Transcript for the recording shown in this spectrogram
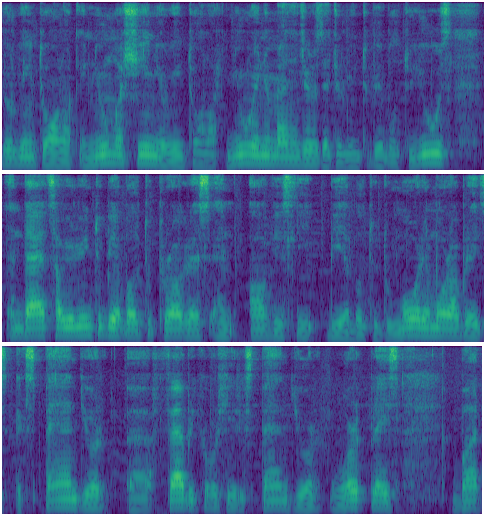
you're going to unlock a new machine you're going to unlock new revenue managers that you're going to be able to use and that's how you're going to be able to progress and obviously be able to do more and more upgrades expand your uh, fabric over here expand your workplace. But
